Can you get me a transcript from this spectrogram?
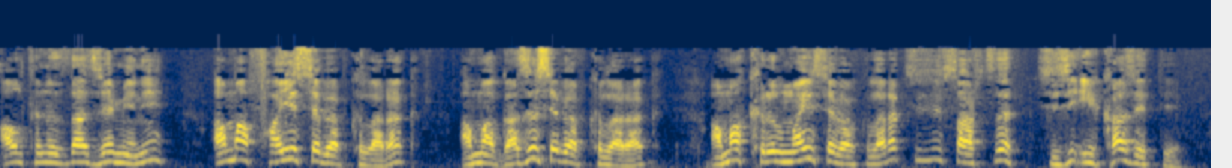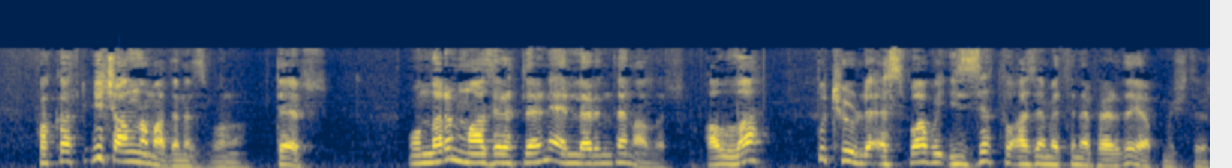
altınızda zemini ama fayı sebep kılarak ama gazı sebep kılarak ama kırılmayı sebep kılarak sizi sarstı, sizi ikaz etti. Fakat hiç anlamadınız bunu der. Onların mazeretlerini ellerinden alır. Allah bu türlü esbabı izzet ve azametine perde yapmıştır.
